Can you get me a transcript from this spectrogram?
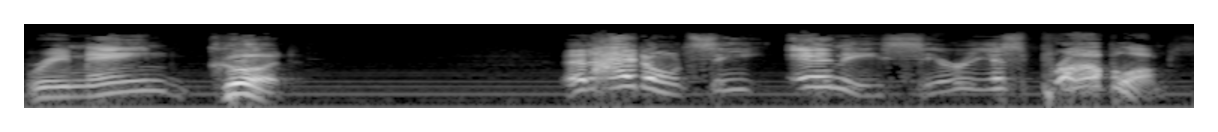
remain good. And I don't see any serious problems.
